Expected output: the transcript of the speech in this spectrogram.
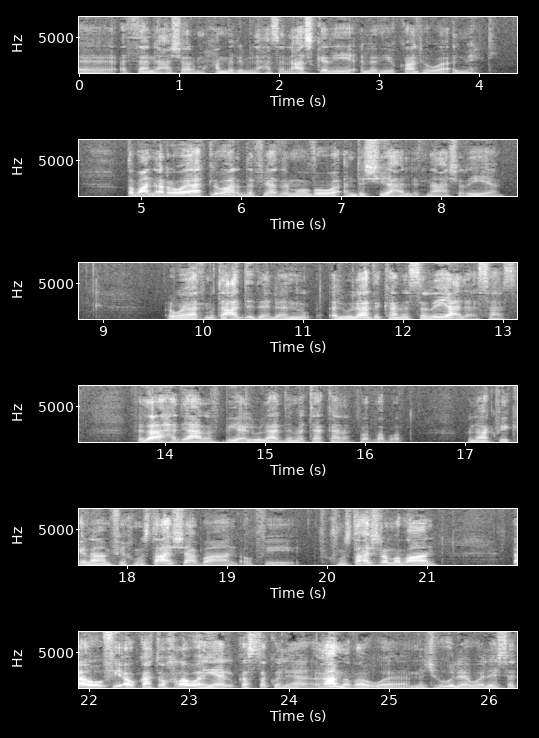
آه، الثاني عشر محمد بن الحسن العسكري الذي يقال هو المهدي. طبعا الروايات الواردة في هذا الموضوع عند الشيعة الاثنى عشرية. روايات متعددة لأن الولادة كانت سرية على أساس. فلا أحد يعرف بالولادة متى كانت بالضبط. هناك في كلام في 15 شعبان أو في 15 رمضان أو في أوقات أخرى وهي القصة كلها غامضة ومجهولة وليست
